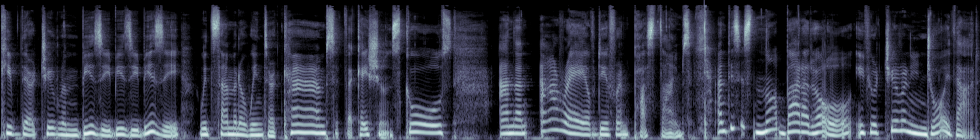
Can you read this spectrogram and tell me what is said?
keep their children busy, busy, busy with summer or winter camps, vacation schools, and an array of different pastimes. And this is not bad at all if your children enjoy that.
